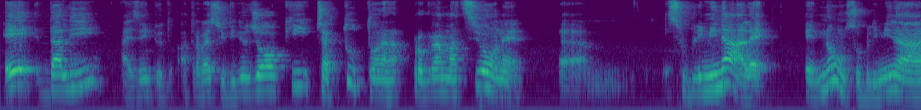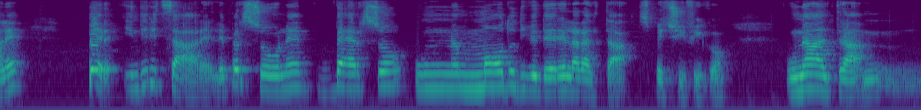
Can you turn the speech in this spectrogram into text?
e da lì ad esempio attraverso i videogiochi, c'è tutta una programmazione ehm, subliminale e non subliminale per indirizzare le persone verso un modo di vedere la realtà specifico. Un'altra mh, mm,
